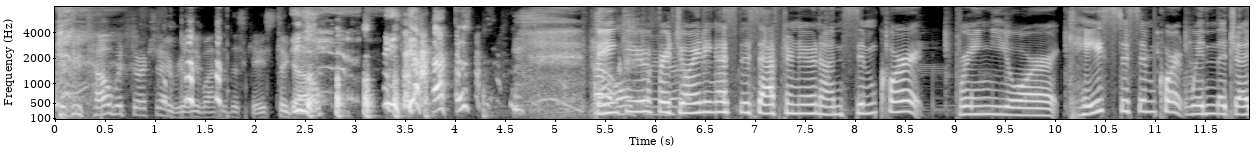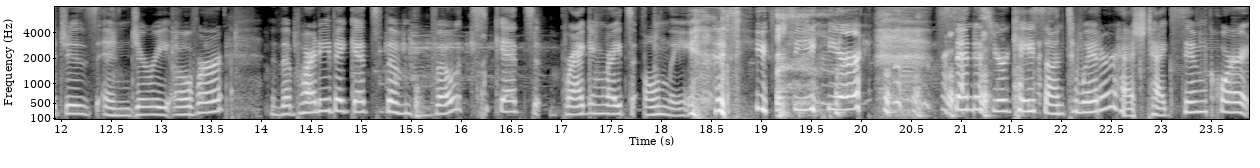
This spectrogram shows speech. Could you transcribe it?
could you tell which direction I really wanted this case to go? yes. Thank you for out. joining us this afternoon on SimCourt. Bring your case to SimCourt, win the judges and jury over. The party that gets the votes gets bragging rights only, as you see here. Send us your case on Twitter, hashtag SimCourt,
